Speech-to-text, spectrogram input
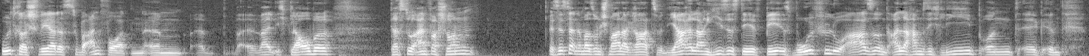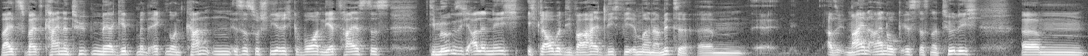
ultra schwer, das zu beantworten, ähm, äh, weil ich glaube, dass du einfach schon. Es ist dann immer so ein schmaler Grat. Jahrelang hieß es, DFB ist Wohlfühloase und alle haben sich lieb und äh, äh weil es keine Typen mehr gibt mit Ecken und Kanten, ist es so schwierig geworden. Jetzt heißt es, die mögen sich alle nicht. Ich glaube, die Wahrheit liegt wie immer in der Mitte. Ähm, äh, also mein Eindruck ist, dass natürlich ähm,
